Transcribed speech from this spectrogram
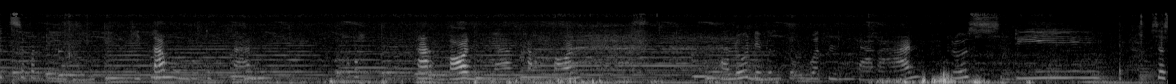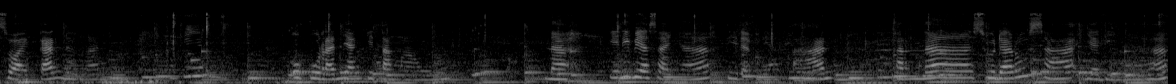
kerucut seperti ini, kita membutuhkan karton ya, karton. Lalu dibentuk buat lingkaran, terus disesuaikan dengan ukuran yang kita mau. Nah, ini biasanya tidak kelihatan karena sudah rusak jadinya.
